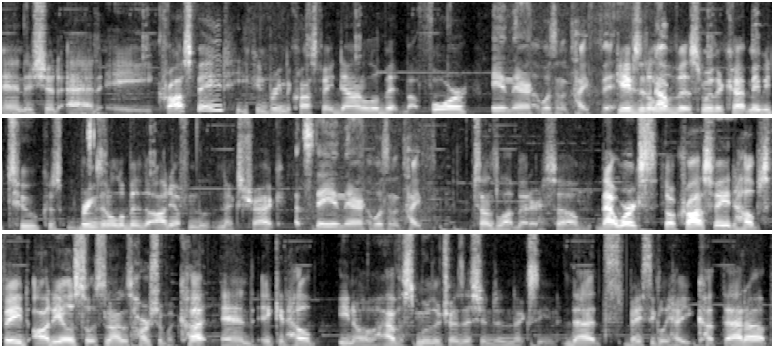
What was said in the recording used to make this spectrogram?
and it should add a crossfade. You can bring the crossfade down a little bit, about four. In there, it wasn't a tight fit. Gives it a now, little bit smoother cut, maybe two, because brings in a little bit of the audio from the next track. Stay in there, it wasn't a tight fit sounds a lot better. So that works. So crossfade helps fade audio so it's not as harsh of a cut and it can help you know, have a smoother transition to the next scene. That's basically how you cut that up.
